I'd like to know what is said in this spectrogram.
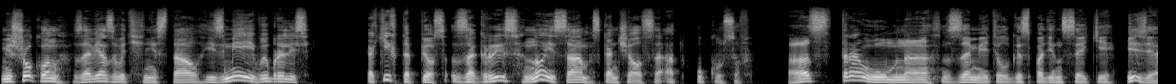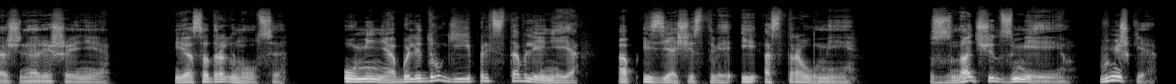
Мешок он завязывать не стал, и змеи выбрались Каких-то пес загрыз, но и сам скончался от укусов. «Остроумно», — заметил господин Секи. «Изящное решение». Я содрогнулся. У меня были другие представления об изяществе и остроумии. «Значит, змеи. В мешке.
